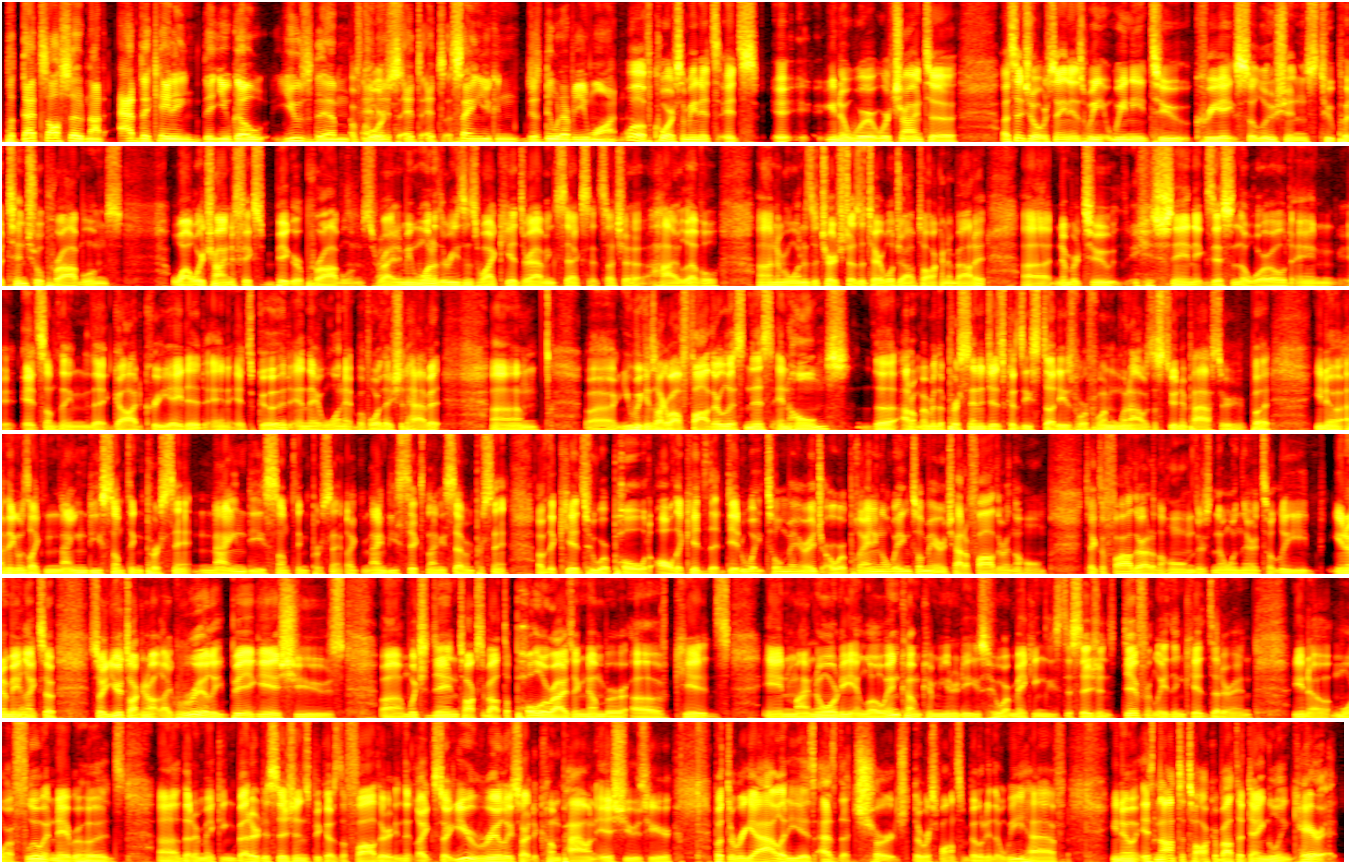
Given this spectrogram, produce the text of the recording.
But that's also not advocating that you go use them. Of course. it's, it's it's saying you can just do whatever you want. Well, of course. I mean, it's it's it, you know we're we're trying to essentially what we're saying is we we need to create solutions to potential problems while we're trying to fix bigger problems, right? I mean, one of the reasons why kids are having sex at such a high level, uh, number one, is the church does a terrible job talking about it. Uh, number two, sin exists in the world, and it's something that God created, and it's good, and they want it before they should have it. Um, uh, you, we can talk about fatherlessness in homes. The I don't remember the percentages because these studies were from when I was a student pastor, but you know, I think it was like ninety something percent, ninety something percent, like 96, 97 97% of the kids who were polled, all the kids that did wait till marriage or were planning on waiting till marriage had a father in the home. Take the father out of the home, there's no one there to lead. You know what I mean? Yeah. Like so so you're talking about like really big issues um, which then talks about the polarizing number of kids in minority and low income communities who are making these decisions differently than kids that are in, you know, more affluent neighborhoods uh, that are making better decisions because the father like so you really start to compound issues here but the reality is as the church the responsibility that we have you know is not to talk about the dangling carrot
